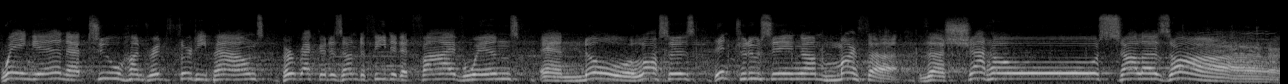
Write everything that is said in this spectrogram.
Weighing in at 230 pounds, her record is undefeated at five wins and no losses. Introducing uh, Martha, the Shadow Salazar.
